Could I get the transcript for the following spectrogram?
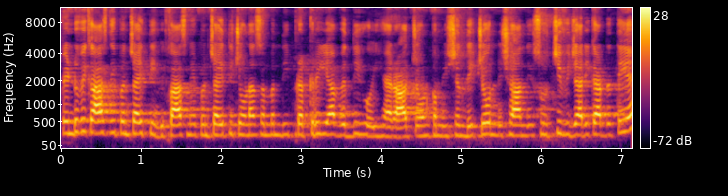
ਪਿੰਡੂ ਵਿਕਾਸ ਦੀ ਪੰਚਾਇਤੀ ਵਿਕਾਸ ਨੇ ਪੰਚਾਇਤੀ ਚੋਣਾਂ ਸੰਬੰਧੀ ਪ੍ਰਕਿਰਿਆ ਵਧੀ ਹੋਈ ਹੈ। ਰਾਜ ਚੋਣ ਕਮਿਸ਼ਨ ਦੇ ਚੋਣ ਨਿਸ਼ਾਨ ਦੀ ਸੂਚੀ ਵੀ ਜਾਰੀ ਕਰ ਦਿੱਤੀ ਹੈ।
